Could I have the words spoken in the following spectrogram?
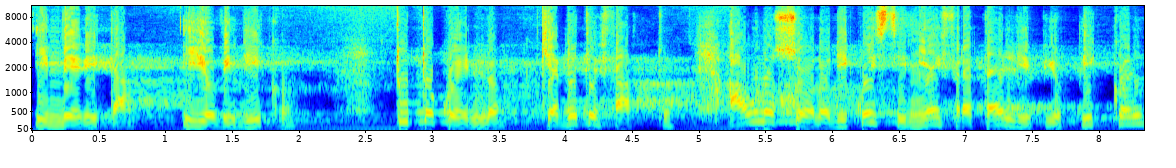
in verità io vi dico, tutto quello che avete fatto. A uno solo di questi miei fratelli più piccoli,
